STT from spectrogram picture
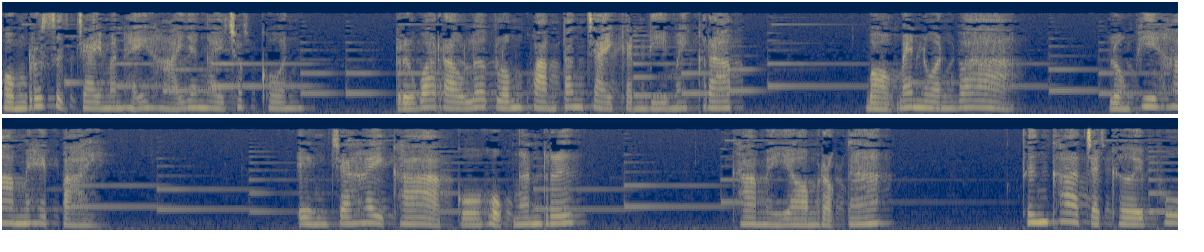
ผมรู้สึกใจมันหายหายยังไงชอบคน หรือว่าเราเลิกล้มความตั้งใจกันดีไหมครับ บอกแม่นวลว่า หลวงพี่ห้ามไม่ให้ไป เองจะให้ข้าโกหกงั้นหรือข้าไม่ยอมหรอกนะ ถึงข้าจะเคยพู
